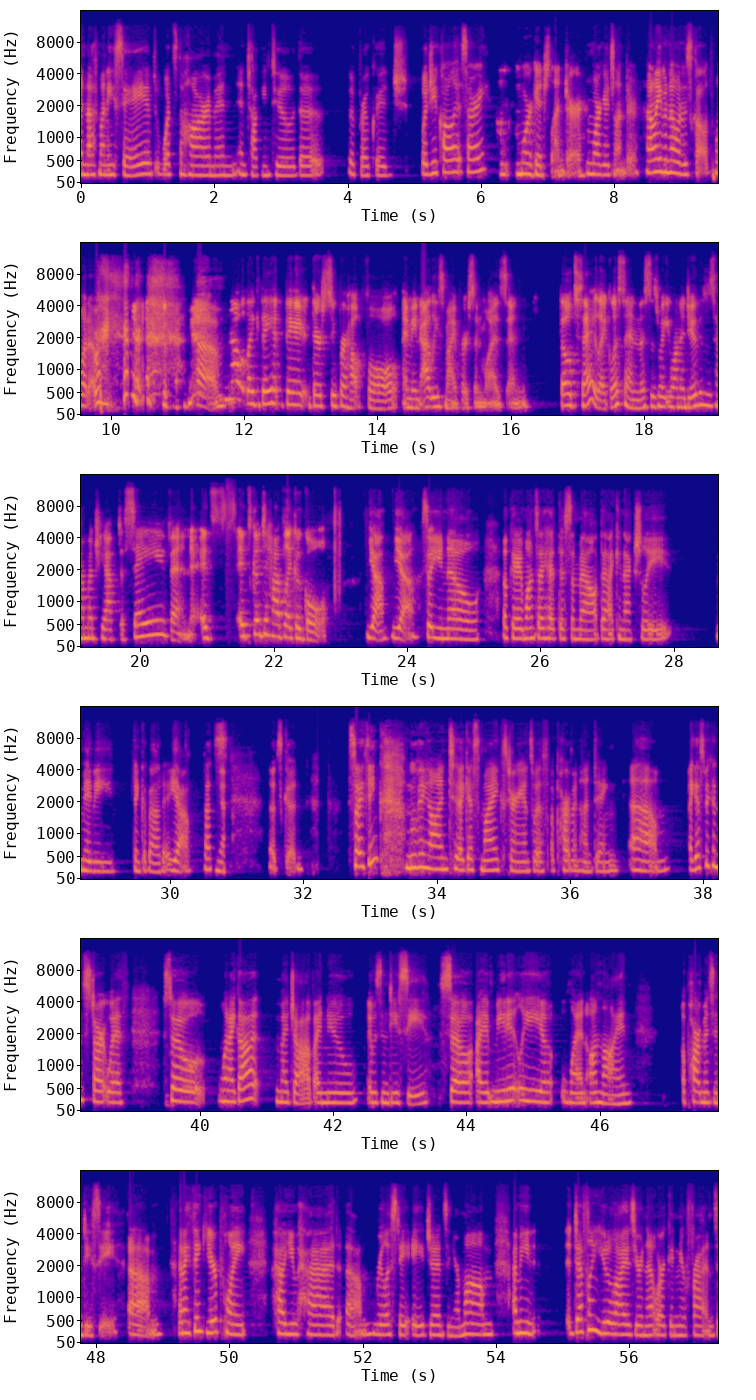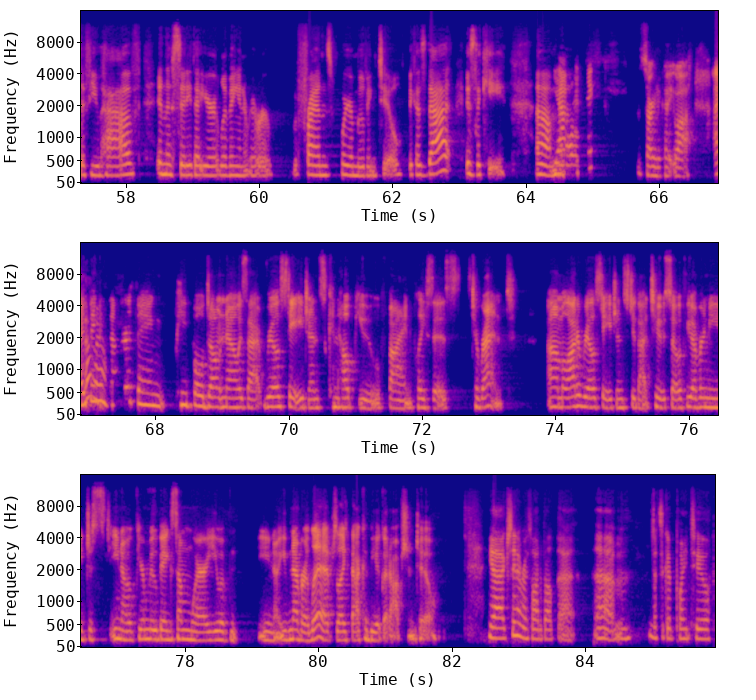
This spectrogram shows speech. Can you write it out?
enough money saved, what's the harm in in talking to the the brokerage? What do you call it? Sorry, mortgage lender. Mortgage lender. I don't even know what it's called. Whatever. um, no, like they they they're super helpful. I mean, at least my person was, and they'll say like listen this is what you want to do. This is how much you have to save. And it's it's good to have like a goal. Yeah yeah. So you know okay once i hit this amount then i can actually maybe think about it. Yeah that's yeah. that's good. So i think moving on to i guess my experience with apartment hunting um i guess we can start with so when i got my job, I knew it was in DC. So I immediately went online, apartments in DC. Um, and I think your point, how you had um, real estate agents and your mom, I mean, definitely utilize your network and your friends if you have in the city that you're living in or friends where you're moving to, because that is the key. Um, yeah. I think sorry to cut you off. I no, think no. another thing people don't know is that real estate agents can help you find places to rent. Um, a lot of real estate agents do that too. So if you ever need just, you know, if you're moving somewhere you have, you know, you've never lived, like that could be a good option too. Yeah, I actually never thought about that. Um, that's a good point too.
